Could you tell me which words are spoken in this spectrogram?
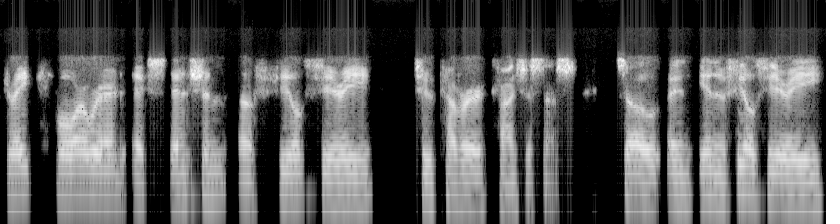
straightforward extension of field theory to cover consciousness. So in in a field theory,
